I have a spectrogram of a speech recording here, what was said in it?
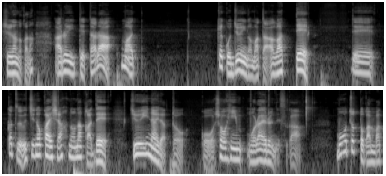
週なのかな？歩いてたら、まあ、結構順位がまた上がって、で、かつうちの会社の中で10位以内だとこう商品もらえるんですが、もうちょっと頑張っ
